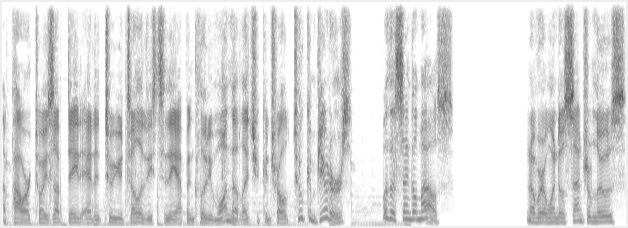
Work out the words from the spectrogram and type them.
A PowerToys update added two utilities to the app, including one that lets you control two computers with a single mouse. And over at Windows Central News,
